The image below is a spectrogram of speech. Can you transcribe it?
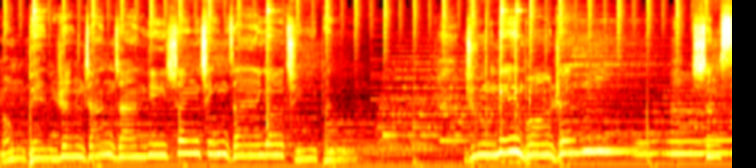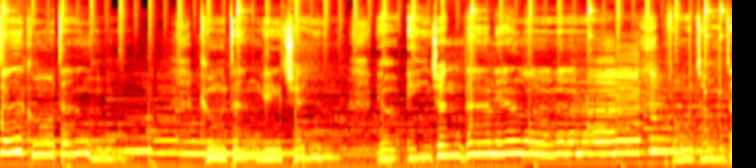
梦边人冉冉一生，情债有几本？如你默认，生死苦等，苦等一卷又一卷的年轮。斧头打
